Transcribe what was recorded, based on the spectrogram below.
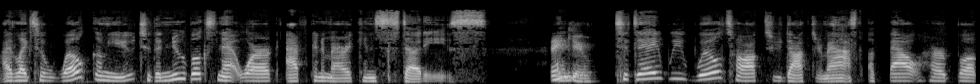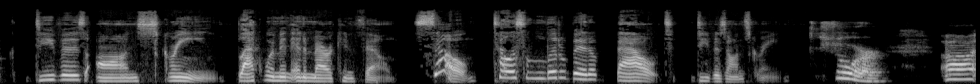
I'd like to welcome you to the New Books Network African American Studies. Thank and you. Today we will talk to Dr. Mask about her book, Divas on Screen Black Women in American Film. So, tell us a little bit about Divas on Screen. Sure. Uh,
